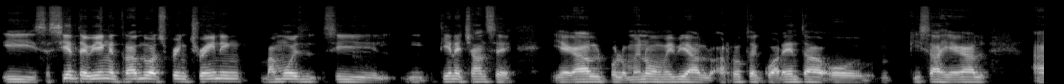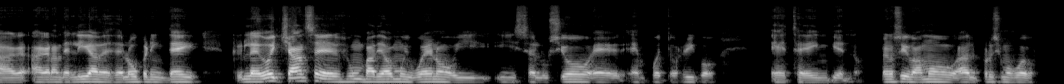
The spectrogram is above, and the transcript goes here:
y se siente bien entrando al spring training. Vamos si tiene chance llegar por lo menos maybe al, al roster 40 o quizás llegar a, a, grandes ligas desde el opening day. Le doy chance, es un bateador muy bueno y, y se lució en, en Puerto Rico este invierno. Pero sí, vamos al próximo juego.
